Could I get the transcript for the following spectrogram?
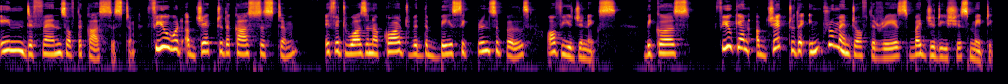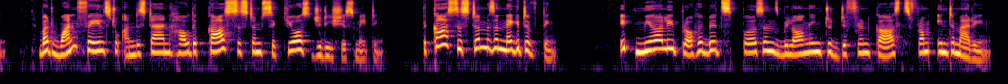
in defense of the caste system. Few would object to the caste system if it was in accord with the basic principles of eugenics, because few can object to the improvement of the race by judicious mating. But one fails to understand how the caste system secures judicious mating. The caste system is a negative thing. It merely prohibits persons belonging to different castes from intermarrying.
